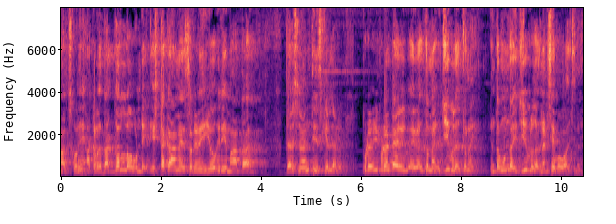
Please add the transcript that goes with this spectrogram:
మార్చుకొని అక్కడ దగ్గరలో ఉండే ఇష్టకామేశ్వరుని యోగిని మాత దర్శనానికి తీసుకెళ్ళాడు. ఇప్పుడు ఇప్పుడంటే అవి అవి వెళ్తున్నాయి జీబులు వెళ్తున్నాయి. ఇంతకుముందు అవి జీబులు కాదు నడిచే పోవాల్సింది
